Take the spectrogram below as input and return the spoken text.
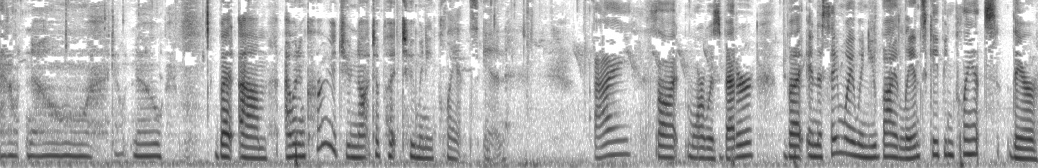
I don't know, I don't know. But um, I would encourage you not to put too many plants in. I thought more was better, but in the same way when you buy landscaping plants, they're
